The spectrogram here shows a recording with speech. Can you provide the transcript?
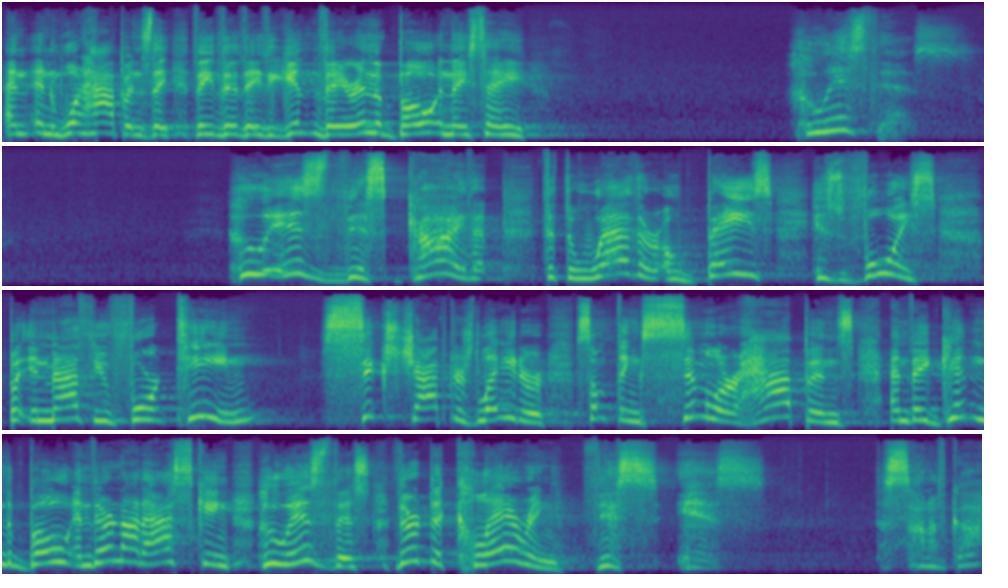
and, and what happens? They, they, they, they get, they're in the boat and they say, Who is this? Who is this guy that, that the weather obeys his voice? But in Matthew 14, six chapters later, something similar happens, and they get in the boat and they're not asking, Who is this? They're declaring, This is the Son of God.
